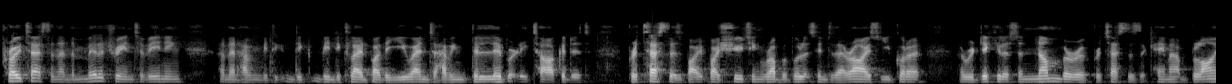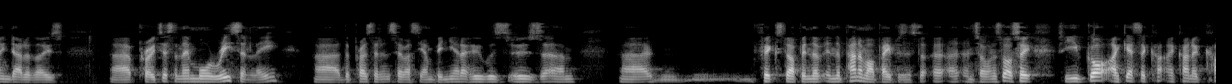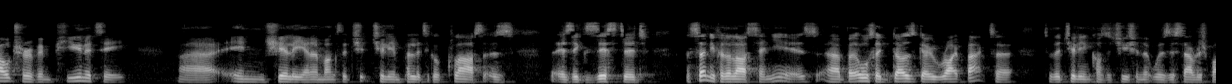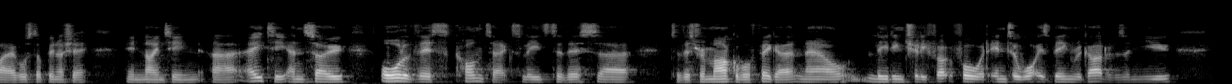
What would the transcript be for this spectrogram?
protests and then the military intervening and then having been, de- been declared by the UN to having deliberately targeted protesters by, by shooting rubber bullets into their eyes. So you've got a, a ridiculous a number of protesters that came out blind out of those uh, protests. And then more recently, uh, the president Sebastián Piñera, who was who's um, uh, fixed up in the in the Panama Papers and, st- uh, uh, and so on as well. So so you've got, I guess, a, a kind of culture of impunity uh, in Chile and amongst the Ch- Chilean political class that has, that has existed certainly for the last 10 years, uh, but also does go right back to, to the Chilean constitution that was established by Augusto Pinochet in 1980. And so all of this context leads to this, uh, to this remarkable figure now leading Chile forward into what is being regarded as a new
